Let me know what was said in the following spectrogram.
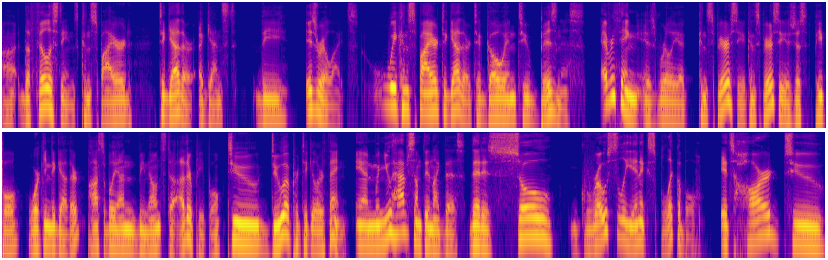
Uh, the Philistines conspired together against the Israelites. We conspired together to go into business. Everything is really a conspiracy. A conspiracy is just people working together, possibly unbeknownst to other people, to do a particular thing. And when you have something like this that is so grossly inexplicable, it's hard to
